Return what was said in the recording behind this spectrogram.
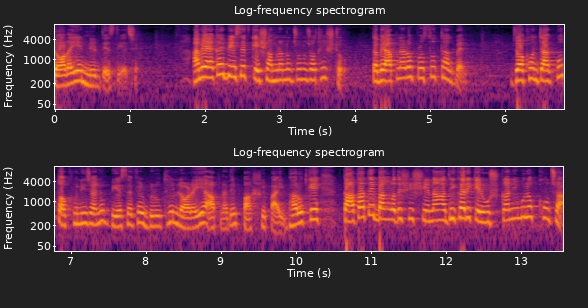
লড়াইয়ের নির্দেশ দিয়েছে। আমি একাই বিএসএফ কে সামলানোর জন্য যথেষ্ট, তবে আপনারাও প্রস্তুত থাকবেন। যখন ডাকবো তখনই যেন বিএসএফ এর বিরুদ্ধে লড়াইয়ে আপনাদের পাশে পাই। ভারতকে তাতাতে বাংলাদেশের সেনা আধিকারিকের উস্কানিমূলক খোঁচা।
